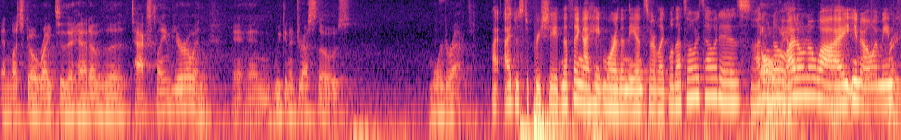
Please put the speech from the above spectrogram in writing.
and let's go right to the head of the tax claim bureau, and, and we can address those more direct. I, I just appreciate, nothing I hate more than the answer like, well, that's always how it is. I don't Oh, know, yeah. I don't know why, you know, I mean, Right.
